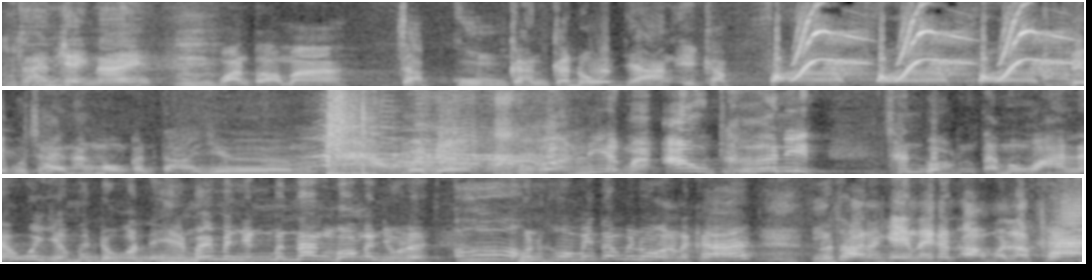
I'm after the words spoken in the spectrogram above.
ผู้ชายกางเกงในวันต่อมา จับกลุ่มกันกระโดดยางอีกครับฟาดฟาดฟาดเด็กผู้ชายนั่งมองกันตาเยิ้มเหมือนเดิมคุณครูก็เรียกมาเอ้าเธอนี่ฉันบอกตั้งแต่เมื่อวานแล้วว่าอย่ามาโดดเห็นไหมมันยังมันนั่งมองกันอยู่เลย คุณครูไม่ต้องเป็นห่วงนะคะ หนูถอดกางเกงในกันออกหมดแล้วค่ะ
